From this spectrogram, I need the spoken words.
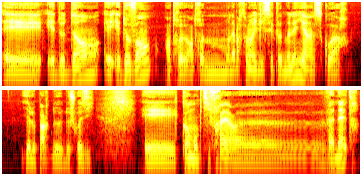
Et, et dedans, et, et devant, entre, entre mon appartement et le lycée Claude Monet, il y a un square. Il y a le parc de, de Choisy. Et quand mon petit frère euh, va naître,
